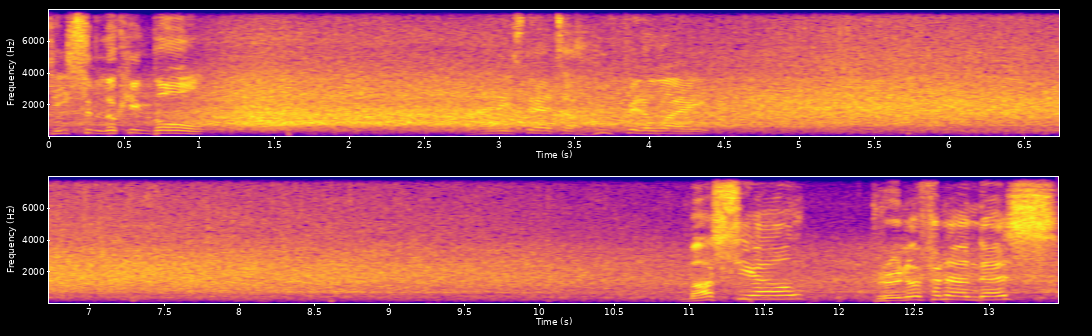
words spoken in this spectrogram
Decent looking ball. And he's there to hoof it away. Martial, Bruno Fernandes.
